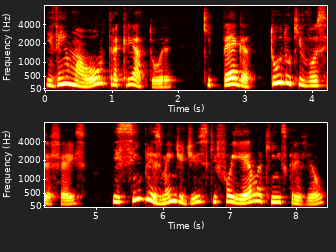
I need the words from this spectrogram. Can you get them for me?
e vem uma outra criatura que pega tudo o que você fez e simplesmente diz que foi ela quem escreveu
